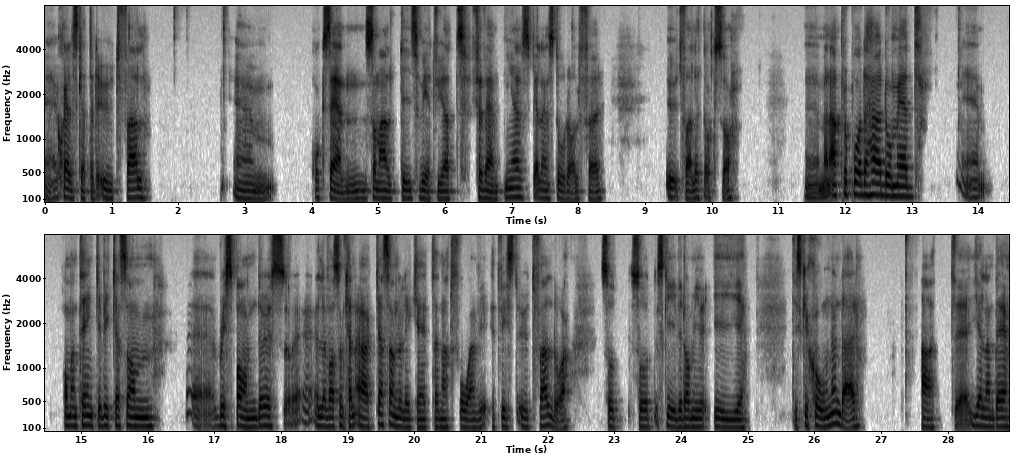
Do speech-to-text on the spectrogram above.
eh, självskattade utfall. Ehm, och sen som alltid så vet vi att förväntningar spelar en stor roll för utfallet också. Eh, men apropå det här då med eh, om man tänker vilka som eh, responders eller vad som kan öka sannolikheten att få ett visst utfall då, så, så skriver de ju i diskussionen där att gällande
